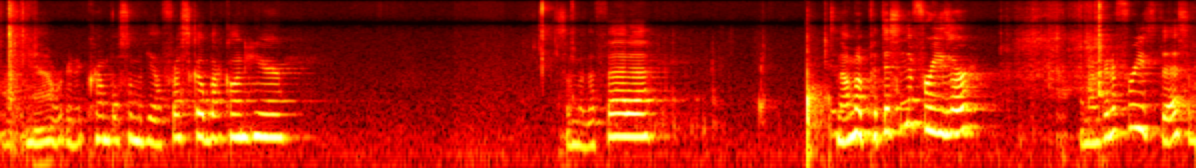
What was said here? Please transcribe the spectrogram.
All right, now we're going to crumble some of the alfresco back on here. Some of the feta. Now I'm to put this in the freezer. And I'm going to freeze this. I'm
